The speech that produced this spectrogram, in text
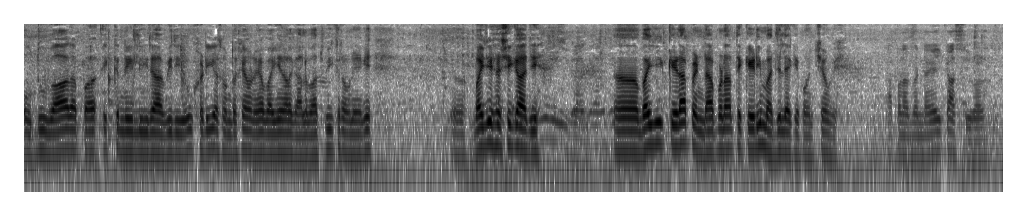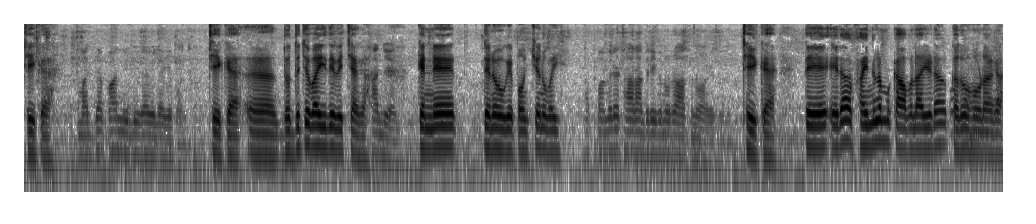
ਉਦੋਂ ਬਾਅਦ ਆਪਾਂ ਇੱਕ ਨੀਲੀ ਰਾਵੀ ਦੀ ਉਹ ਖੜੀ ਆ ਤੁਹਾਨੂੰ ਦਿਖਾਉਣੇ ਆ ਬਾਈਆਂ ਨਾਲ ਗੱਲਬਾਤ ਵੀ ਕਰਾਉਣੇ ਹੈਗੇ। ਅਹ ਬਾਈ ਜੀ ਸਤਿ ਸ਼੍ਰੀ ਅਕਾਲ ਜੀ। ਅਹ ਬਾਈ ਜੀ ਕਿਹੜਾ ਪਿੰਡ ਆ ਆਪਣਾ ਤੇ ਕਿਹੜੀ ਮੱਝ ਲੈ ਕੇ ਪਹੁੰਚੇ ਹੋਗੇ? ਆਪਣਾ ਪਿੰਡ ਹੈਗਾ ਜੀ ਕਾਸੀਵਾਲ ਠੀਕ ਹੈ ਮੱਝ ਆਪਾਂ ਨੀਲੀ ਦਾ ਵੀ ਲੈ ਕੇ ਪਹੁੰਚੇ। ਠੀਕ ਹੈ ਅਹ ਦੁੱਧ ਚ ਬਾਈ ਦੇ ਵਿੱਚ ਹੈਗਾ। ਹਾਂਜੀ ਹਾਂਜੀ। ਕਿੰਨੇ ਦਿਨ ਹੋ ਗਏ ਪਹੁੰਚੇ ਨੂੰ ਬਾਈ? ਆਪਾਂ ਮੇਰੇ 18 ਤਰੀਕ ਨੂੰ ਰਾਤ ਨੂੰ ਆ ਗਏ ਸੀ। ਠੀਕ ਹੈ। ਤੇ ਇਹਦਾ ਫਾਈਨਲ ਮੁਕਾਬਲਾ ਜਿਹੜਾ ਕਦੋਂ ਹੋਣਾਗਾ?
